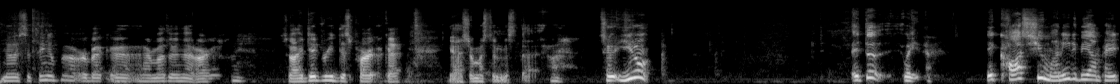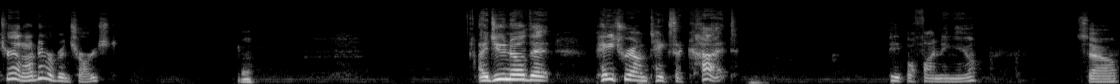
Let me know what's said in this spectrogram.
notice the thing about Rebecca and her mother in that article. So I did read this part. Okay. Yeah, so I must have missed that. So you don't it does wait. It costs you money to be on Patreon. I've never been charged. Yeah. I do know that Patreon takes a cut. People funding you. So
